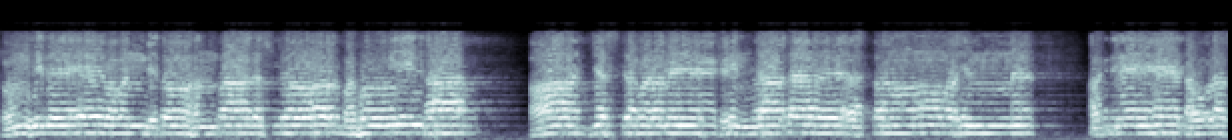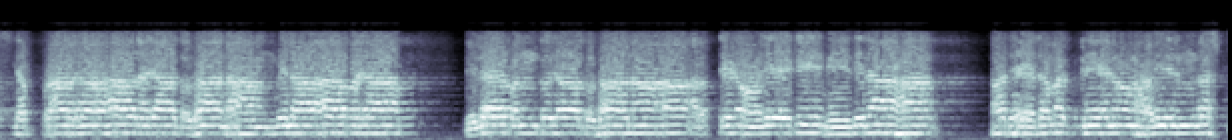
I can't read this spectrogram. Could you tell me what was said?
त्वम् हि देव वन्दितो हन्तादस्योर्बभूयीथ। आज्यस्य परमे वशिन् अग्नेः तौलस्य प्राजाः नयातुधानाम् विलापया। विलपन्तु जातुधानाः अर्तिणो ये किमेदिनाः अथेदमग्नेनो हवीन्द्रश्च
